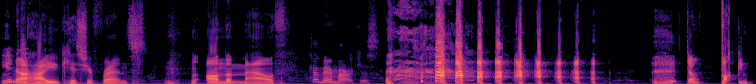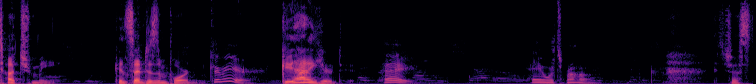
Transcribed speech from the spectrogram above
You know how you kiss your friends on the mouth. Come here, Marcus. Don't fucking touch me. Consent is important. Come here. Get out of here, dude. Hey. Hey, what's wrong? It's just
